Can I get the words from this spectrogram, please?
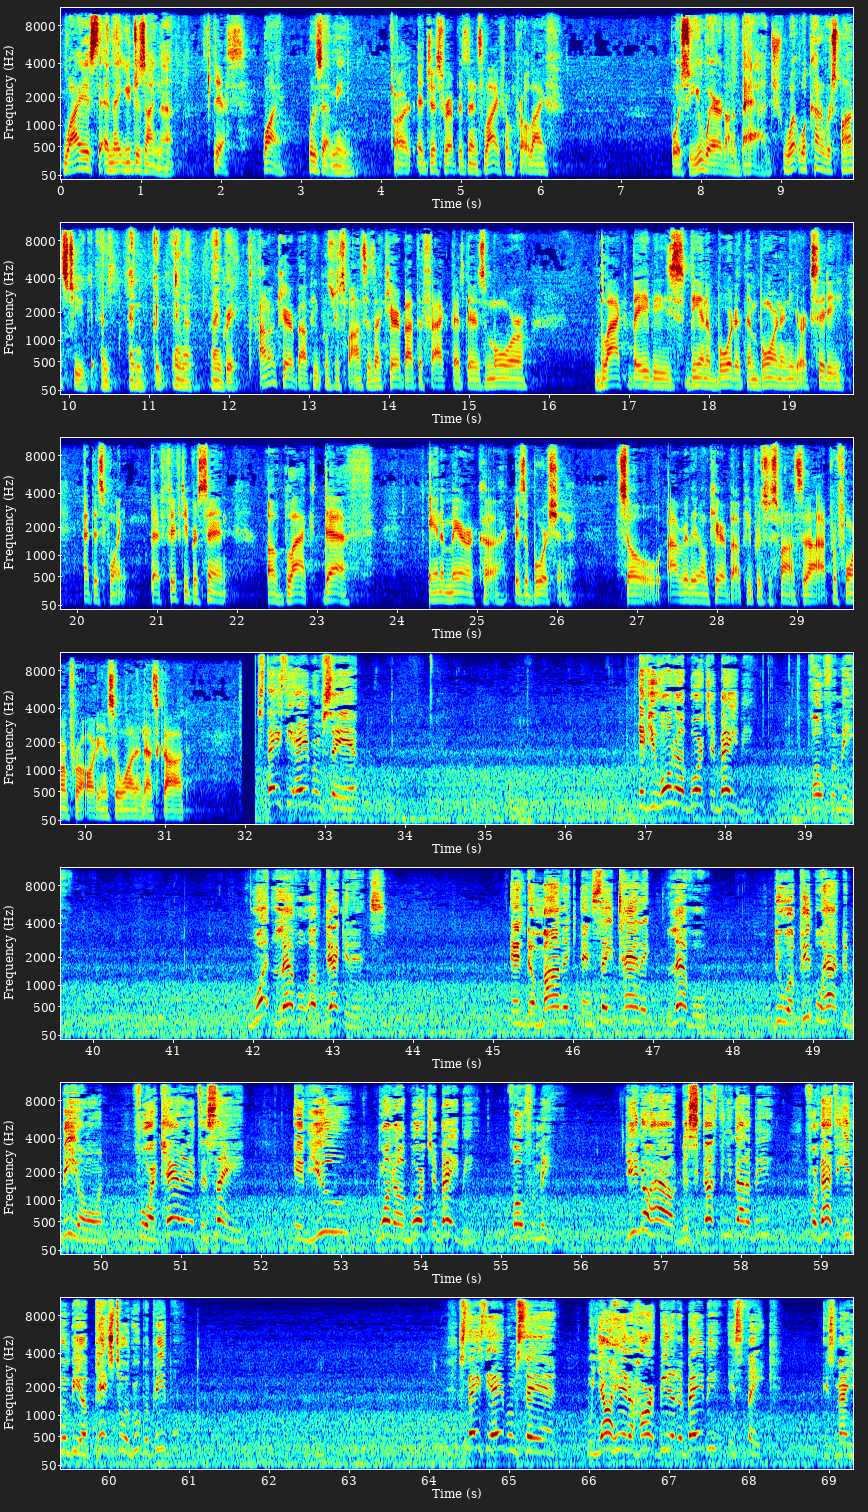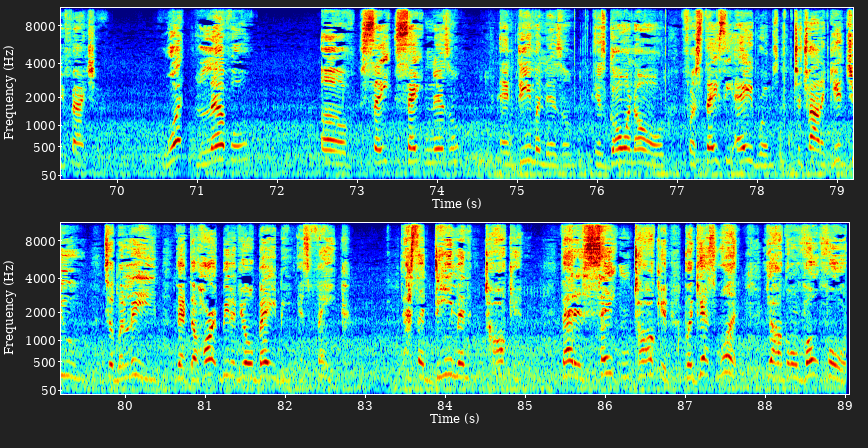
Why is that? And that you designed that? Yes. Why? What does that mean? Uh, it just represents life. I'm pro life. Boy, so you wear it on a badge. What what kind of response do you get? And and good, amen. I agree. I don't care about people's responses. I care about the fact that there's more black babies being aborted than born in New York City at this point. That 50% of black death in America is abortion. So I really don't care about people's responses. I perform for an audience of one, and that's God. Stacey Abrams said, if you want to abort your baby, vote for me. What level of decadence and demonic and satanic level do a people have to be on for a candidate to say, if you want to abort your baby, vote for me? Do you know how disgusting you got to be for that to even be a pitch to a group of people? Stacey Abrams said, when y'all hear the heartbeat of the baby, it's fake. It's manufactured. What level of sat- Satanism and demonism is going on for Stacey Abrams to try to get you to believe that the heartbeat of your baby is fake? That's a demon talking. That is Satan talking. But guess what? Y'all gonna vote for.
